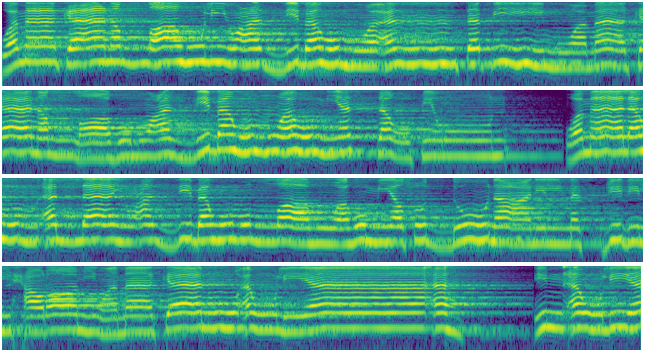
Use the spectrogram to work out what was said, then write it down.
وما كان الله ليعذبهم وانت فيهم وما كان الله معذبهم وهم يستغفرون وما لهم الا يعذبهم الله وهم يصدون عن المسجد الحرام وما كانوا اولياءه ان اولياؤه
